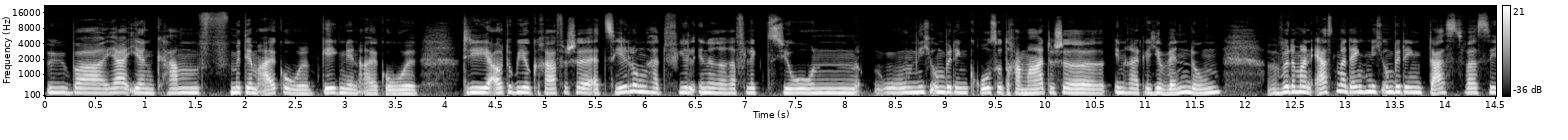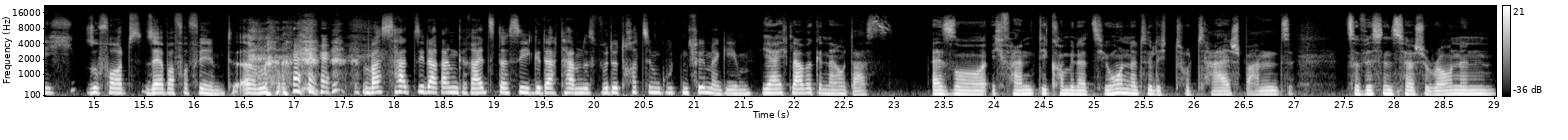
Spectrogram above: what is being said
über ja, ihren Kampf mit dem Alkohol, gegen den Alkohol. Die autobiografische Erzählung hat viel innere Reflexion, nicht unbedingt große dramatische inhaltliche Wendungen. Würde man erstmal denken, nicht unbedingt das, was sich sofort selber verfilmt. Ähm, was hat Sie daran gereizt, dass Sie gedacht haben, das würde trotzdem guten Film ergeben? Ja, ich glaube genau das. Also ich fand die Kombination natürlich total spannend zu wissen, Saoirse Ronan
